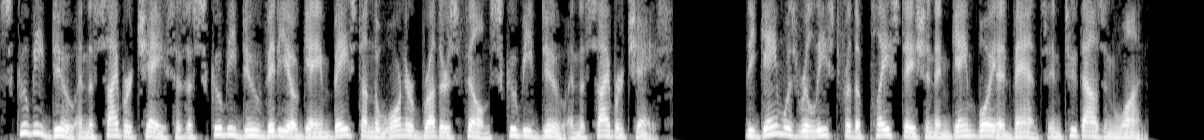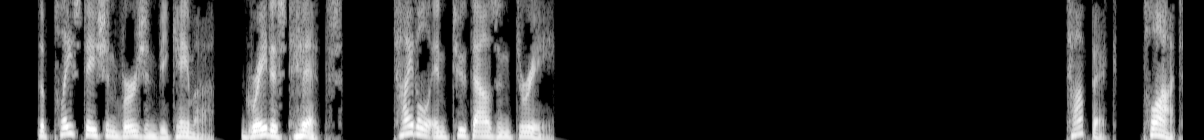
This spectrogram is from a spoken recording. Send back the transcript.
Scooby-Doo and the Cyber Chase is a Scooby-Doo video game based on the Warner Brothers film Scooby-Doo and the Cyber Chase. The game was released for the PlayStation and Game Boy Advance in 2001. The PlayStation version became a «Greatest Hits» title in 2003. Plot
